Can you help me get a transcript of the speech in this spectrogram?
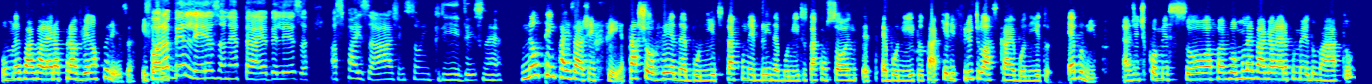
Vamos levar a galera para ver a natureza. Então, Fora a beleza, né, Thay? A beleza as paisagens são incríveis, né? Não tem paisagem feia. Tá chovendo é bonito, tá com neblina é bonito, tá com sol é, é bonito, tá aquele frio de lascar é bonito, é bonito. A gente começou a falar, vamos levar a galera para o meio do mato,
